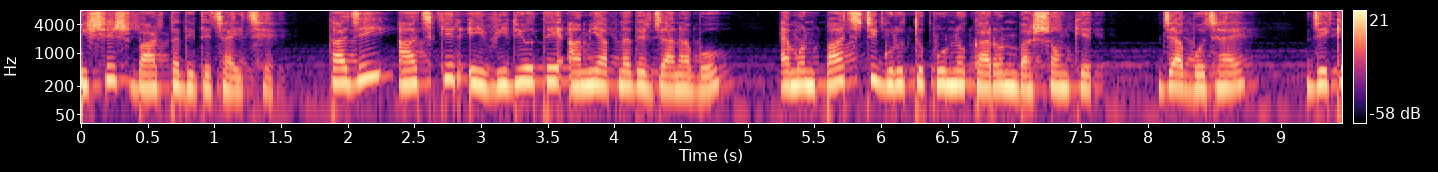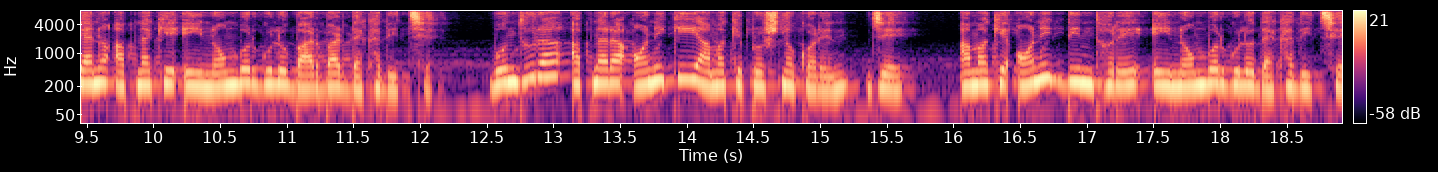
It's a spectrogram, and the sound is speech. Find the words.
বিশেষ বার্তা দিতে চাইছে। কাজেই আজকের এই ভিডিওতে আমি আপনাদের জানাব, এমন পাঁচটি গুরুত্বপূর্ণ কারণ বা সংকেত, যা বোঝায় যে কেন আপনাকে এই নম্বরগুলো বারবার দেখা দিচ্ছে। বন্ধুরা, আপনারা অনেকেই আমাকে প্রশ্ন করেন যে আমাকে অনেক দিন ধরে এই নম্বরগুলো দেখা দিচ্ছে,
